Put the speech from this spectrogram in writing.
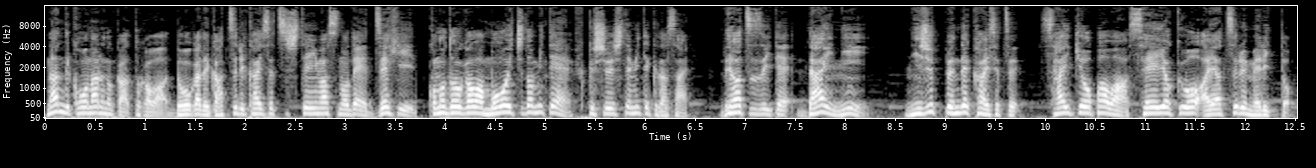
なんでこうなるのかとかは動画でがっつり解説していますので、ぜひ、この動画はもう一度見て復習してみてください。では続いて、第2位。20分で解説。最強パワー、性欲を操るメリット。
